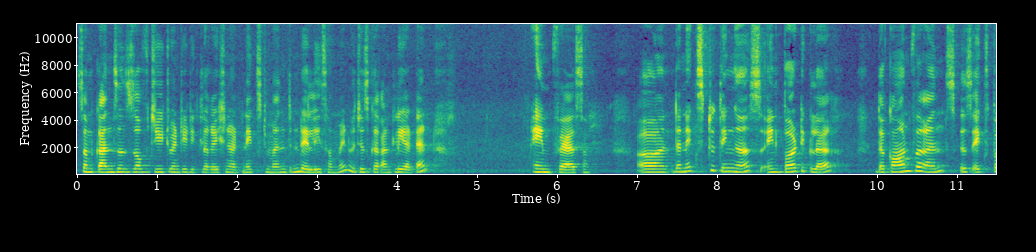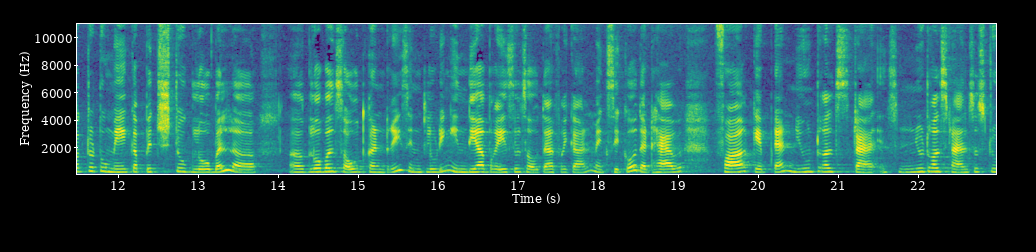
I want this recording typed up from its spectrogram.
some consensus of G20 declaration at next month in Delhi summit, which is currently at an aim phase. Uh, the next thing is, in particular, the conference is expected to make a pitch to global uh, uh, global south countries including India, Brazil, South Africa and Mexico that have far kept neutral stance, neutral stances to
